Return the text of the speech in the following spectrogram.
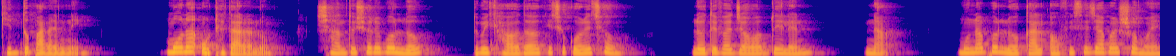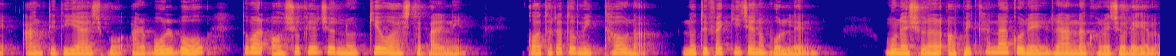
কিন্তু পারেননি। মোনা উঠে দাঁড়াল। শান্তস্বরে বলল, তুমি খাওয়া দাওয়া কিছু করেছ? লতিফা জবাব দিলেন, না। মুনা বলল, কাল অফিসে যাবার সময় আংটি দিয়ে আসব আর বলব তোমার অসুখের জন্য কেউ আসতে পারেনি। কথাটা তো মিথ্যাও না। লতিফা কি যেন বললেন? মুনা শোনার অপেক্ষা না করে রান্নাঘরে চলে গেল।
